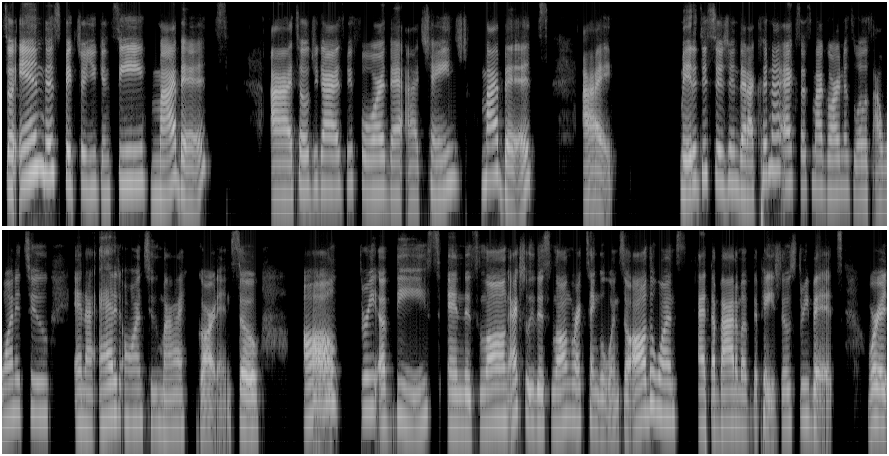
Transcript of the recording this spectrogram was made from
So in this picture, you can see my beds. I told you guys before that I changed my beds. I made a decision that I could not access my garden as well as I wanted to, and I added on to my garden. So all three of these and this long, actually this long rectangle one. So all the ones at the bottom of the page, those three beds were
